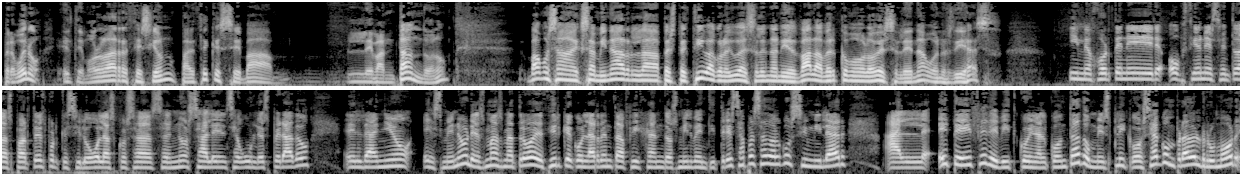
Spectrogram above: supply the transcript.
Pero bueno, el temor a la recesión parece que se va levantando, ¿no? Vamos a examinar la perspectiva con la ayuda de Selena Niezbal, a ver cómo lo ves, Selena. Buenos días y mejor tener opciones en todas partes porque si luego las cosas no salen según lo esperado, el daño es menor. Es más, me atrevo a decir que con la renta fija en 2023 ha pasado algo similar al ETF de Bitcoin al contado. Me explico, se ha comprado el rumor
